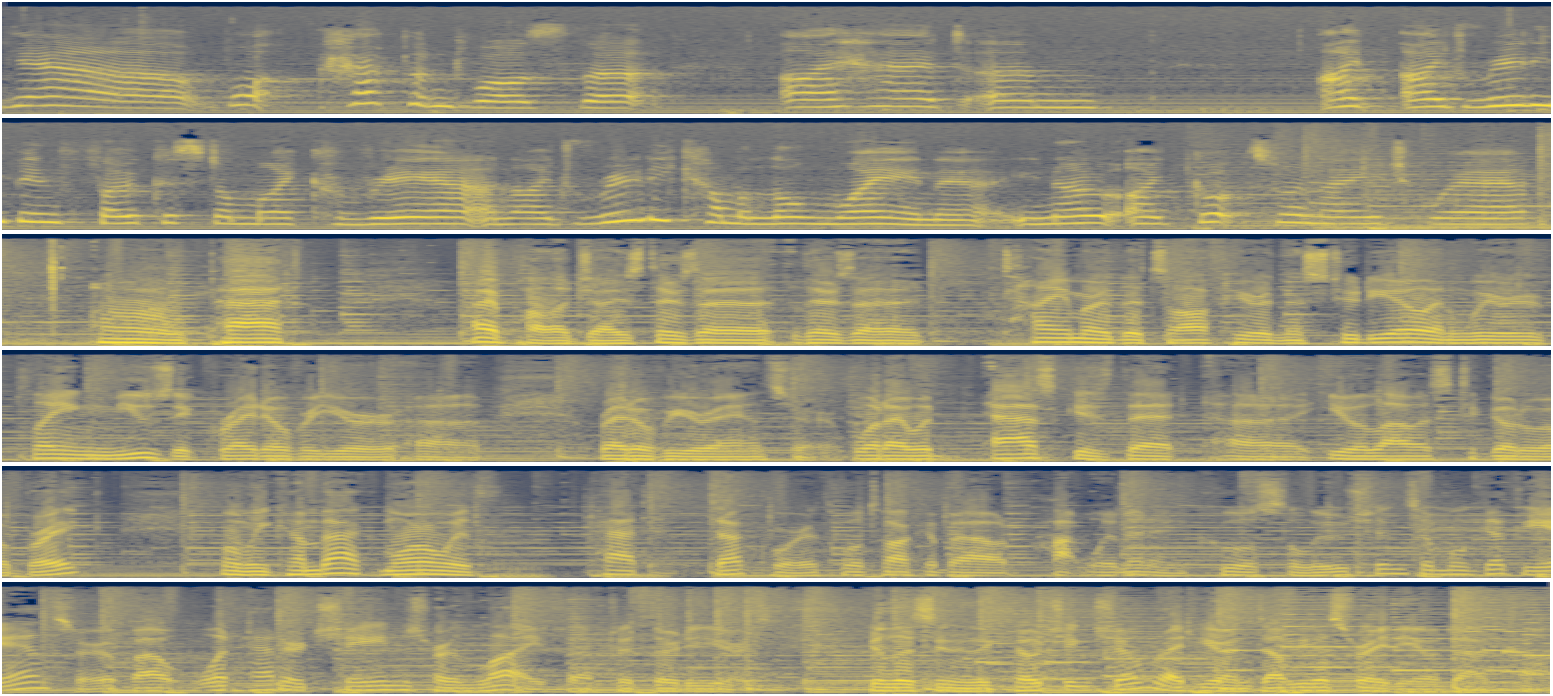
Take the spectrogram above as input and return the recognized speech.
yeah, what happened was that I had. Um, I'd, I'd really been focused on my career and I'd really come a long way in it. You know, I got to an age where. Oh, Pat, I apologize. There's a there's a timer that's off here in the studio, and we're playing music right over your uh, right over your answer. What I would ask is that uh, you allow us to go to a break. When we come back, more with Pat Duckworth. We'll talk about hot women and cool solutions, and we'll get the answer about what had her change her life after 30 years. You're listening to the Coaching Show right here on WSRadio.com.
